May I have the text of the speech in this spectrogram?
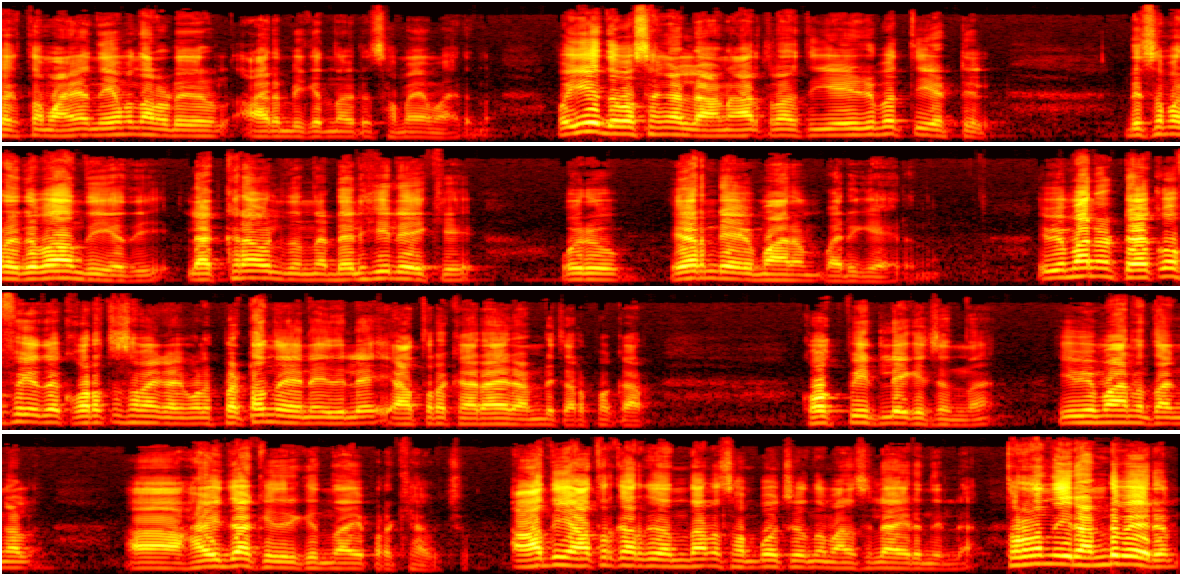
ശക്തമായ നിയമ നടപടികൾ ആരംഭിക്കുന്ന ഒരു സമയമായിരുന്നു. അപ്പോൾ ഈ ദിവസങ്ങളിലാണ് ആയിരത്തി തൊള്ളായിരത്തി എഴുപത്തി എട്ടിൽ ഡിസംബർ ഇരുപതാം തീയതി ലഖ്നൌവിൽ നിന്ന് ഡൽഹിയിലേക്ക് ഒരു എയർ ഇന്ത്യ വിമാനം വരികയായിരുന്നു. ഈ വിമാനം ടേക്ക് ഓഫ് ചെയ്ത് കുറച്ച് സമയം കഴിയുമ്പോൾ പെട്ടെന്ന് തന്നെ ഇതിലെ യാത്രക്കാരായ രണ്ട് ചെറുപ്പക്കാർ കോക്ക്പീറ്റിലേക്ക് ചെന്ന് ഈ വിമാനം തങ്ങൾ ഹൈജാക്ക് ചെയ്തിരിക്കുന്നതായി പ്രഖ്യാപിച്ചു. ആദ്യ യാത്രക്കാർക്ക് എന്താണ് സംഭവിച്ചതെന്ന് മനസ്സിലായിരുന്നില്ല. തുടർന്ന് ഈ രണ്ടുപേരും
